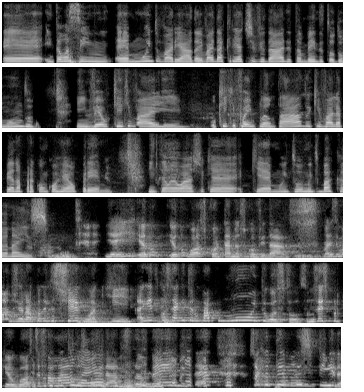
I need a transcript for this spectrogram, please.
É, então, assim, é muito variado. Aí vai da criatividade também de todo mundo em ver o que, que vai o que, que foi implantado e que vale a pena para concorrer ao prêmio. Então, eu acho que é, que é muito, muito bacana isso. E aí, eu não, eu não gosto de cortar meus convidados, mas de modo geral, quando eles chegam aqui, a gente consegue ter um papo muito gostoso. Não sei se porque eu gosto é de falar com os convidados também, né? só que o tempo inspira.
